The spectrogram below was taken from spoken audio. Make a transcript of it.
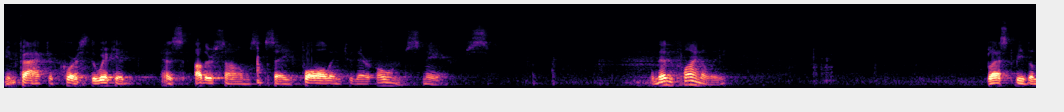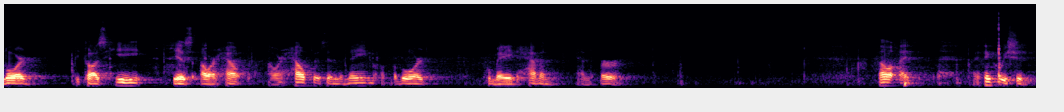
In fact, of course, the wicked, as other Psalms say, fall into their own snares. And then finally, blessed be the Lord because he is our help. Our help is in the name of the Lord who made heaven and earth. Well, I, th- I think we should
